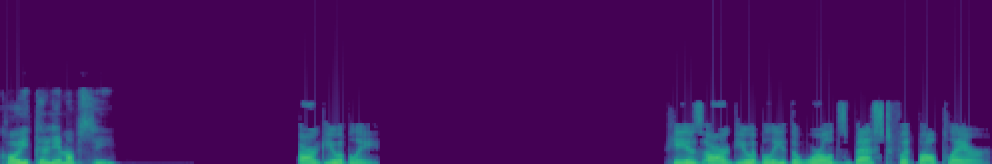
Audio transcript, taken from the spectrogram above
거의 틀림없이, Arguably. He is arguably the world's best football player.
